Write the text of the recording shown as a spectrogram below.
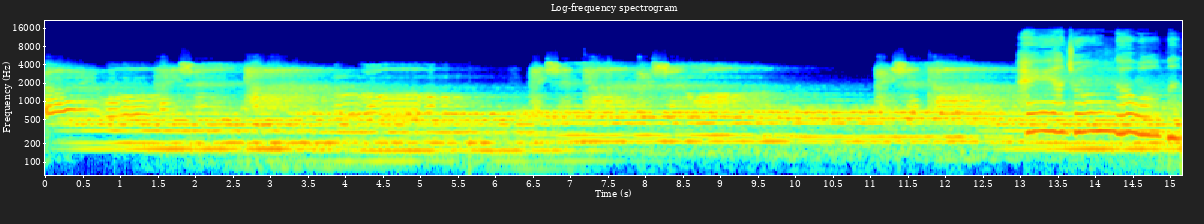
黑暗中的我们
